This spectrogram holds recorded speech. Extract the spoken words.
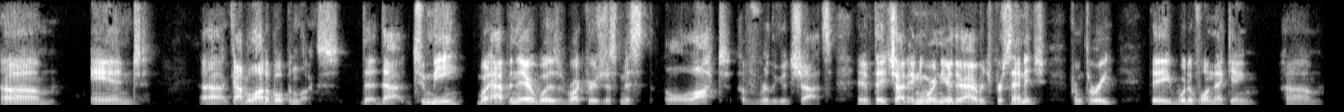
um, and uh, got a lot of open looks. That, that to me, what happened there was Rutgers just missed a lot of really good shots. And if they shot anywhere near their average percentage from three, they would have won that game um,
